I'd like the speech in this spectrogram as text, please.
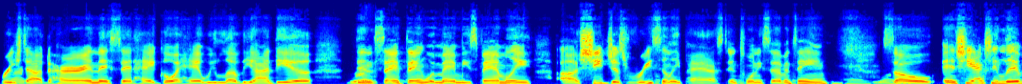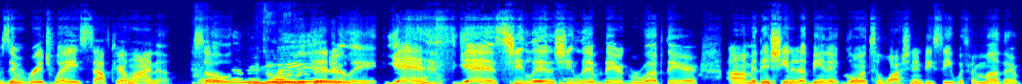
reached Right. out to her and they said hey go ahead we love the idea then same thing with Mamie's family. Uh, she just recently passed in 2017. Wow. So and she actually lives in Ridgeway, South Carolina. I So You know Ridgeway where is. Ridgeway is. literally, yes, yes, she lived. She lived there, grew up there, um, and then she ended up being going to Washington D.C. with her mother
